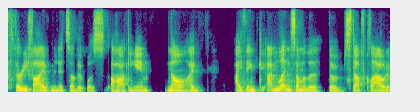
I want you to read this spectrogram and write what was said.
35 minutes of it was a hockey game. No, I I think I'm letting some of the the stuff cloud.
